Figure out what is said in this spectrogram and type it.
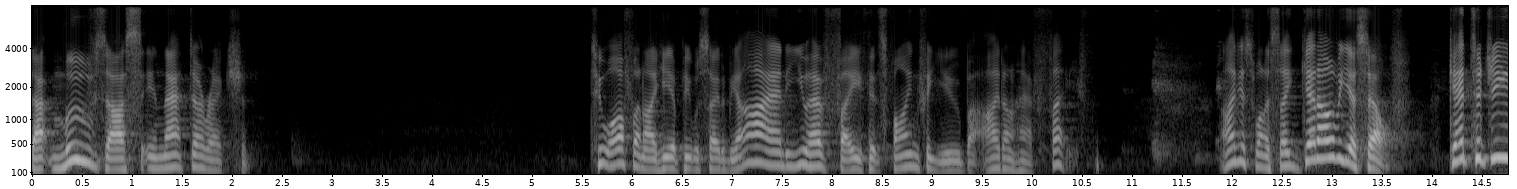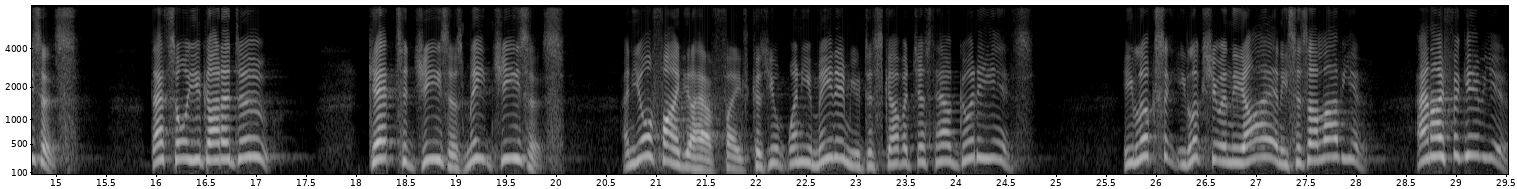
that moves us in that direction. Too often I hear people say to me, Ah, oh, Andy, you have faith. It's fine for you, but I don't have faith. I just want to say, get over yourself. Get to Jesus. That's all you got to do. Get to Jesus. Meet Jesus. And you'll find you'll have faith because when you meet him, you discover just how good he is. He looks, at, he looks you in the eye and he says, I love you and I forgive you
